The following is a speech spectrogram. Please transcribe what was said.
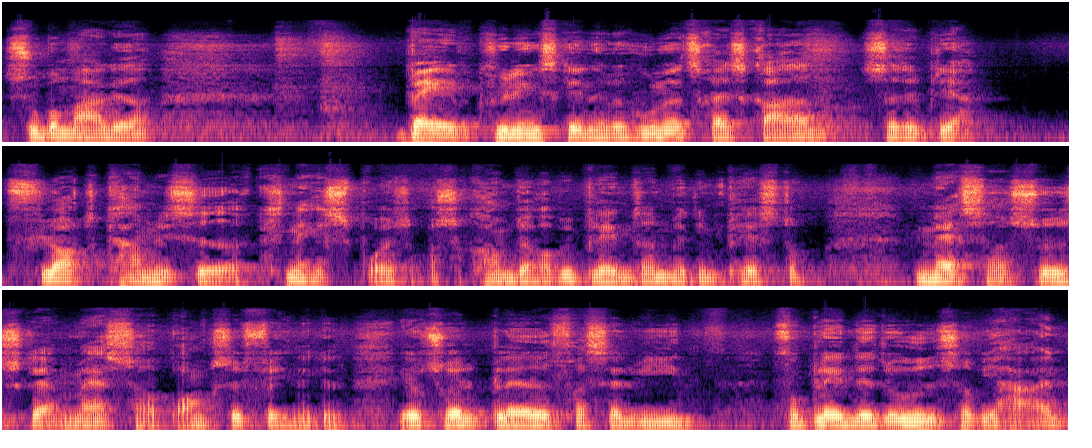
supermarkeder. bag kyllingeskinnet ved 160 grader, så det bliver flot karamelliseret, knasbrødt, og så kom det op i blenderen med din pesto. Masser af sødskær, masser af bronzefændikel, eventuelt blade fra salvien. Få blendet det ud, så vi har en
